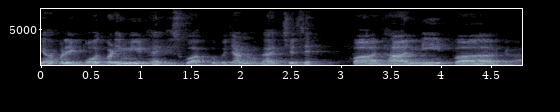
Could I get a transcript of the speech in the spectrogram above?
यहाँ पर एक बहुत बड़ी मीट है इसको आपको बजाना होगा अच्छे से पाधानी पगा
